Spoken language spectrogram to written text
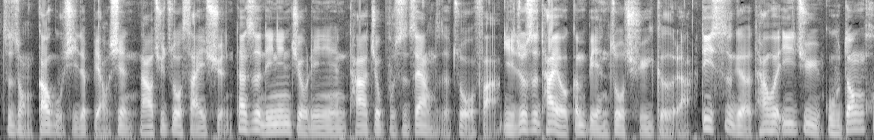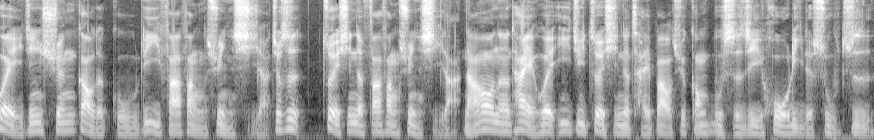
这种高股息的表现，然后去做筛选。但是零零九零年它就不是这样子的做法，也就是它有跟别人做区隔啦。第四个，它会依据股东会已经宣告的股利发放的讯息啊，就是最新的发放讯息啦。然后呢，它也会依据最新的财报去公布实际获利的数字，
